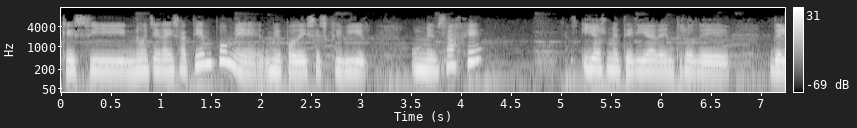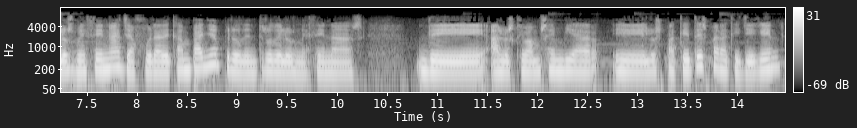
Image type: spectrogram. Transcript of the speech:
que si no llegáis a tiempo me, me podéis escribir un mensaje y os metería dentro de, de los mecenas, ya fuera de campaña, pero dentro de los mecenas de, a los que vamos a enviar eh, los paquetes para que lleguen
